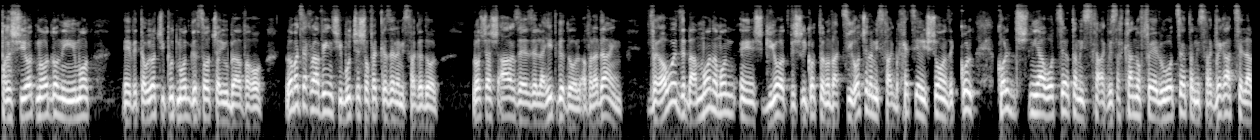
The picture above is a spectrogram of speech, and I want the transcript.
פרשיות מאוד לא נעימות אה, וטעויות שיפוט מאוד גסות שהיו בעברו. לא מצליח להבין שיבוץ של שופט כזה למשחק גדול. לא שהשאר זה איזה להיט גדול, אבל עדיין. וראו את זה בהמון המון אה, שגיאות ושריקות קטנות, והעצירות של המשחק בחצי הראשון, זה כל, כל שנייה הוא עוצר את המשחק, ושחקן נופל, הוא עוצר את המשחק ורץ אליו.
